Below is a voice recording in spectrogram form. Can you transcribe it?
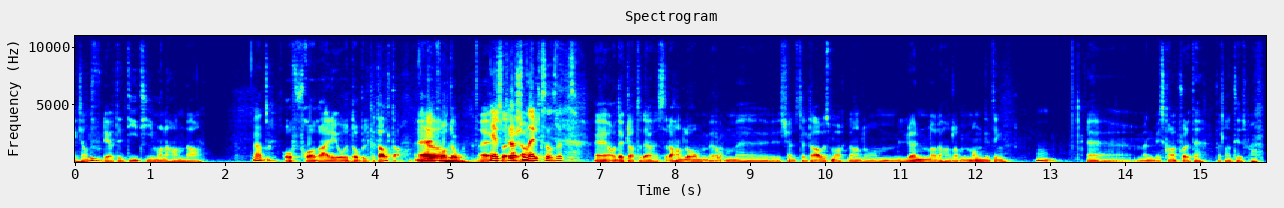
Ikke sant? Fordi at det de timene han da Ja, ofrer, er det jo dobbelt betalt, da. Jo helt så- rasjonelt sånn sett. Eh, og det er klart det, Så det handler om, om kjønnsdelt arbeidsmarked, det handler om lønn, og det handler om mange ting. Mm. Eh, men vi skal nok få det til på et eller annet tidspunkt.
